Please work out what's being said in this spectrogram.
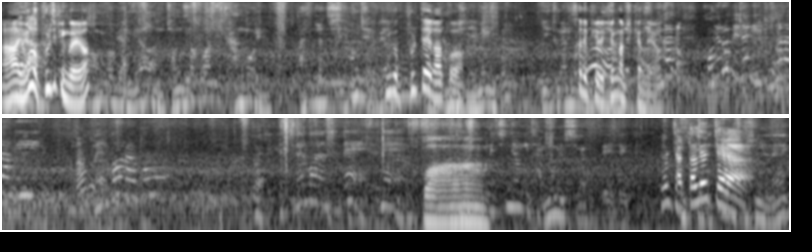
아, 이걸로 불 지핀 거예요? 방법이면 정석원 장모임 말씀드렸듯 이 이거 불때 갖고 서리 피어를 경감시켰네요. 공유로비는 이 두 사람이 멤버라고 멤버였는데, 네. 와, 친형이 장모임 씨가 그때 이제 그건 잘 딸렸지. 신인의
